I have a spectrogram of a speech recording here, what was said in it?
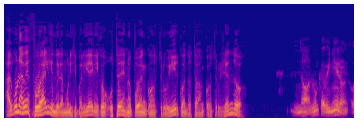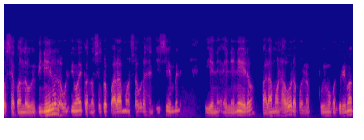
¿Alguna vez fue alguien de la municipalidad y le dijo, ustedes no pueden construir cuando estaban construyendo? No, nunca vinieron. O sea, cuando vinieron la última vez, cuando nosotros paramos obras en diciembre y en, enero paramos la obra, pues no pudimos construir más,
